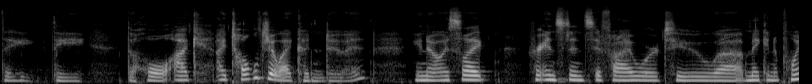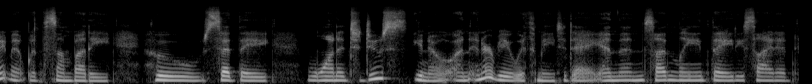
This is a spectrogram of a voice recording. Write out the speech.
The, the, the whole, I, I told you I couldn't do it. You know, it's like for instance, if I were to uh, make an appointment with somebody who said they wanted to do, you know, an interview with me today, and then suddenly they decided,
